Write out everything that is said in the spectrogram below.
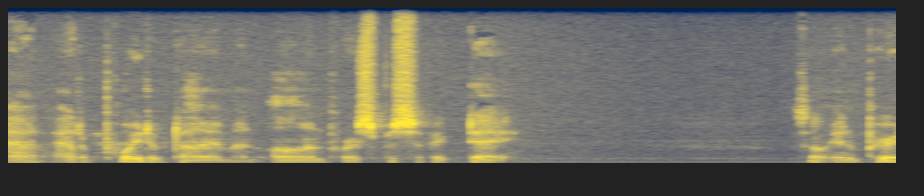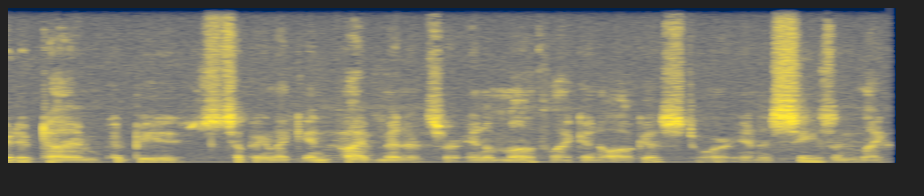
at, at a point of time, and on for a specific day. So in a period of time could be something like in five minutes, or in a month like in August, or in a season like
